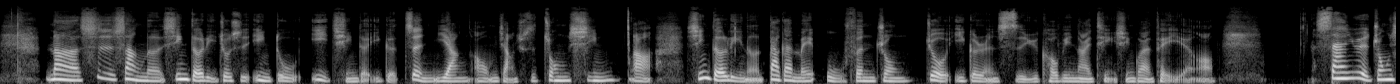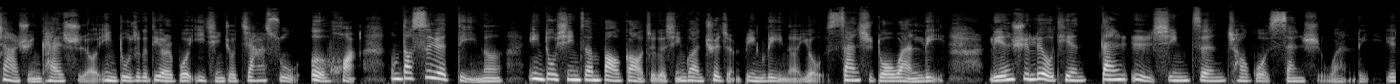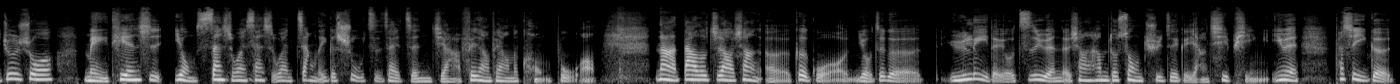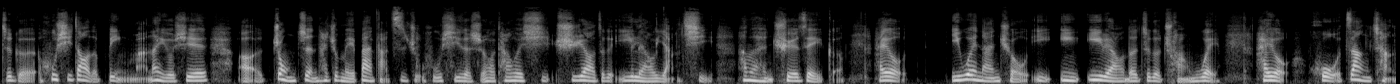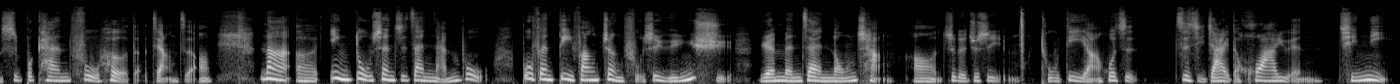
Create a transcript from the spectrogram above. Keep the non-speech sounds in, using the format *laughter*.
那事实上呢，新德里就是印度疫情的一个震央啊，我们讲就是中心啊。新德里呢，大概每五分钟就有一个人死于 COVID-19 新冠肺炎啊。三月中下旬开始哦，印度这个第二波疫情就加速恶化。那么到四月底呢，印度新增报告这个新冠确诊病例呢有三十多万例，连续六天单日新增超过三十万例，也就是说每天是用三十万、三十万这样的一个数字在增加，非常非常的恐怖哦。那大家都知道，像呃各国有这个。余力的有资源的，像他们都送去这个氧气瓶，因为它是一个这个呼吸道的病嘛。那有些呃重症，他就没办法自主呼吸的时候，他会需需要这个医疗氧气，他们很缺这个。还有一位难求医医医疗的这个床位，还有火葬场是不堪负荷的这样子啊、哦。那呃，印度甚至在南部部分地方政府是允许人们在农场啊、这个就是土地啊，或者。自己家里的花园，请你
